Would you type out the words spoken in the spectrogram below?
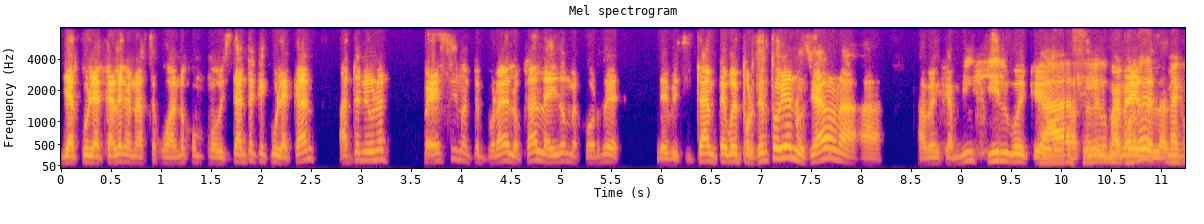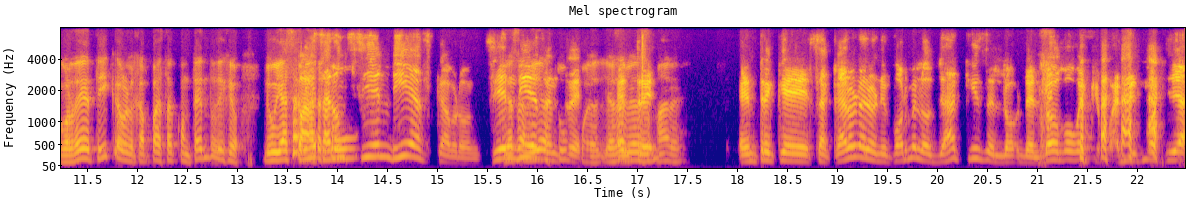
y a Culiacán le ganaste jugando como visitante, que Culiacán ha tenido una pésima temporada de local, le ha ido mejor de, de visitante, güey. Por cierto, hoy anunciaron a, a, a Benjamín Gil, güey, que ya, va a sí, me acordé, de las... me acordé de ti, cabrón, el campa está contento, dije, digo, ya sabías Pasaron tú, 100 días, cabrón, ya 100 días tú, entre, pues, entre. Entre que sacaron el uniforme los Yaquis del, del logo, güey, que fue el mismo día,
